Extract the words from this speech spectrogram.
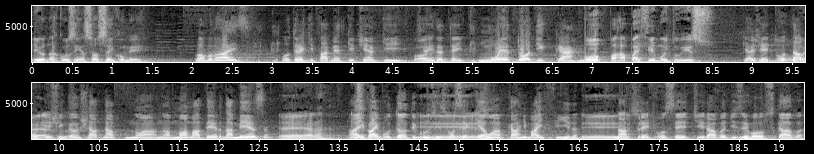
Eu na cozinha só sei comer. Vamos nós. Outro equipamento que tinha aqui, Bora. que ainda tem. Moedor de carne. Opa, rapaz, fiz muito isso. Que a gente Tu botava é o bicho enganchado na, numa, numa madeira, na mesa. É, era. Aí vai mudando, inclusive se você Isso. quer uma carne mais fina. Isso. Na frente você tirava, desenroscava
